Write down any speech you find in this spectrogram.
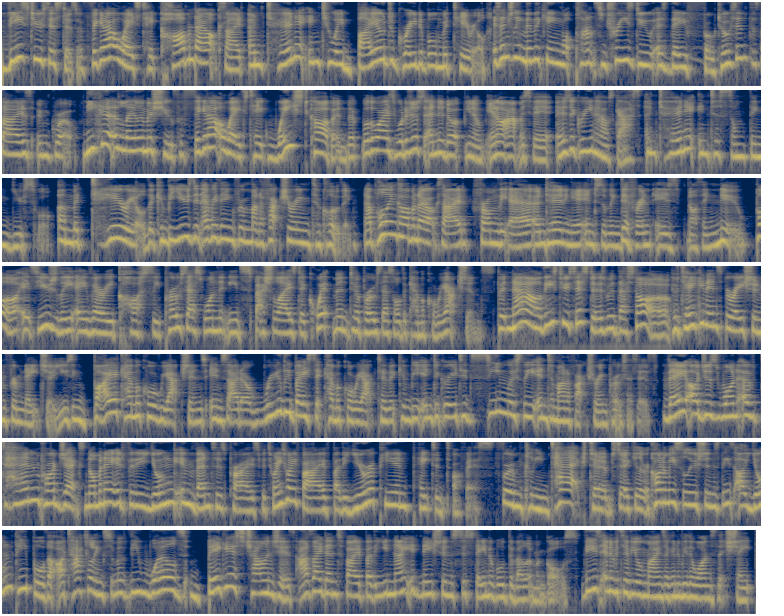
These two sisters have figured out a way to take carbon dioxide and turn it into a biodegradable material, essentially mimicking what plants and trees do as they photosynthesize and grow. Neeka and Leila Mashouf have figured out a way to take waste carbon that otherwise would have just ended up, you know, in our atmosphere as a greenhouse gas and turn it into something useful. A material that can be used in everything from manufacturing to clothing. Now, pulling carbon dioxide from the air and turning it into something different is nothing new, but it's usually a very costly process, one that needs specialized equipment to process all the chemical reactions. But now, these two sisters with their startup have taken inspiration from nature using biochemical reactions inside a really basic chemical reactor that can be integrated seamlessly into manufacturing processes. They are just one of 10 projects nominated for the Young Inventors Prize for 2025 by the European Patent Office. From clean tech to circular economy solutions, these are young people that are tackling some of the world's biggest challenges as identified by the United Nations Sustainable Development Goals. These innovative young minds are going to be the ones that shape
